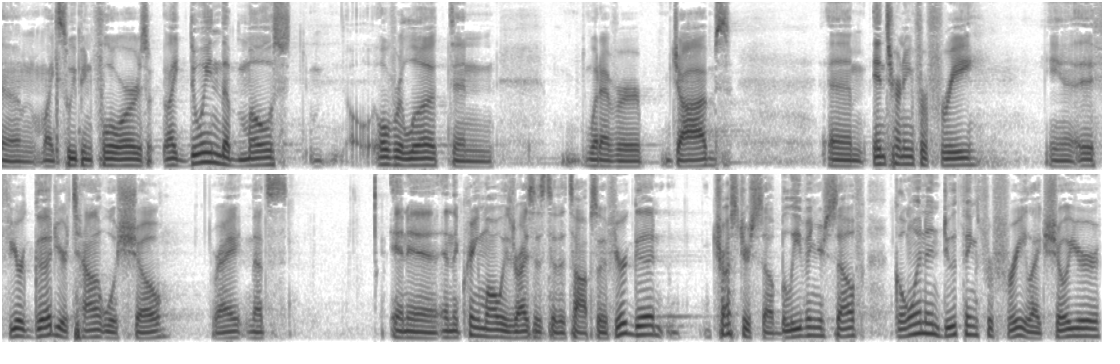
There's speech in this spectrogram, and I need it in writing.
um, like sweeping floors, like doing the most overlooked and whatever jobs. Um, interning for free. You know, if you're good, your talent will show, right? And that's and uh, and the cream always rises to the top. So if you're good, trust yourself, believe in yourself, go in and do things for free. Like show your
